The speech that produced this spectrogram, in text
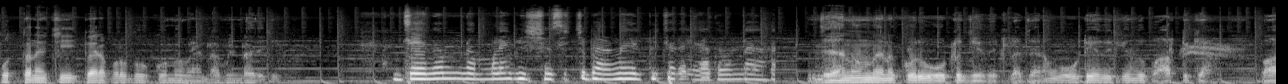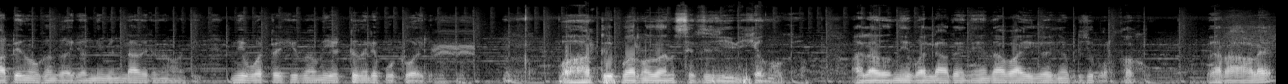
പുത്തനച്ചി പെരപ്പുറം തൂക്കൊന്നും വേണ്ട മിണ്ടാതിരി. ജനം നമ്മളെ വിശ്വസിച്ച് ഭരണം ഏൽപ്പിച്ചതല്ലേ? അതുകൊണ്ടാണ്. ജനം നിനക്കൊരു വോട്ടും ചെയ്തിട്ടില്ല. ജനം വോട്ട് ചെയ്തിരിക്കുന്നത് പാർട്ടിക്കാണ് പാർട്ടി നോക്കാൻ കാര്യം നീ മിണ്ടാതിരുന്നാൽ മതി. നീ ഒറ്റയ്ക്ക് നിന്ന് എട്ട് നില പൊട്ടുമായിരുന്നു. പാർട്ടി പറഞ്ഞതനുസരിച്ച് ജീവിക്കാൻ നോക്കുക അല്ലാതെ നീ വല്ലാതെ നേതാവായി കഴിഞ്ഞാൽ പിടിച്ച് പുറത്താക്കും. വേറെ ആളെ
